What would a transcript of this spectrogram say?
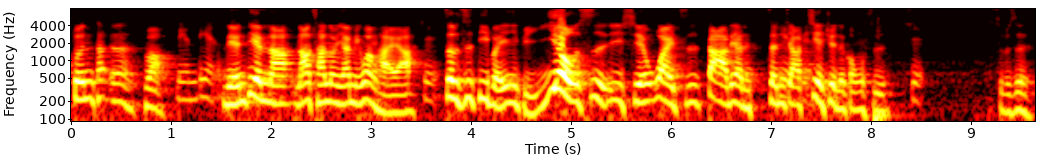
敦泰，呃，什么联电联电呐，然后长隆、阳明、望海啊是，这是低本一比，又是一些外资大量增加借借券的公司，是是不是？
